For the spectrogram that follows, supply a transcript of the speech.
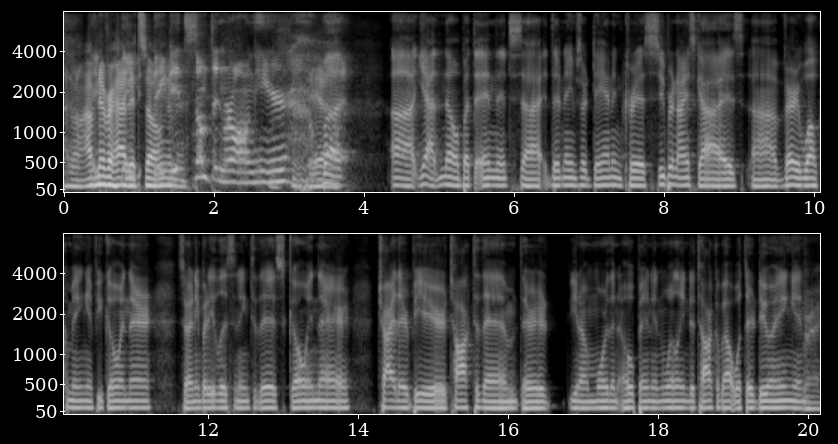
don't know. I've They- never had they- it, so they I'm gonna- did something wrong here. Yeah. But Uh, yeah, no, but the, and it's uh, their names are Dan and Chris. Super nice guys. Uh, very welcoming. If you go in there, so anybody listening to this, go in there, try their beer, talk to them. They're you know more than open and willing to talk about what they're doing and Right.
